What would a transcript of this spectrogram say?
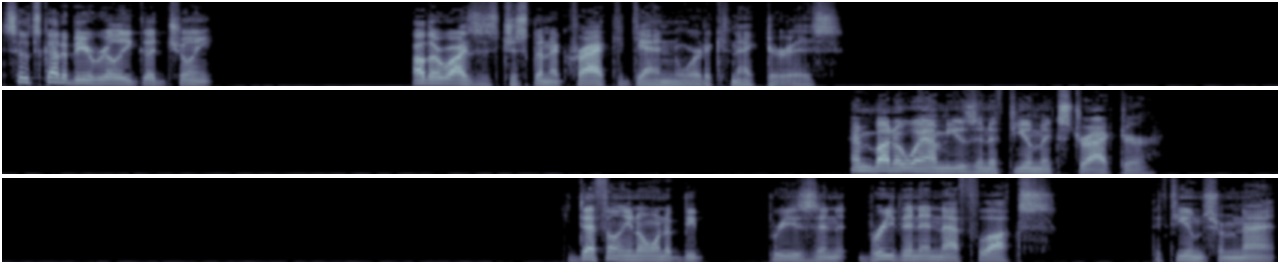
So it's got to be a really good joint. Otherwise, it's just going to crack again where the connector is. And by the way, I'm using a fume extractor. You definitely don't want to be breathing, breathing in that flux, the fumes from that.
